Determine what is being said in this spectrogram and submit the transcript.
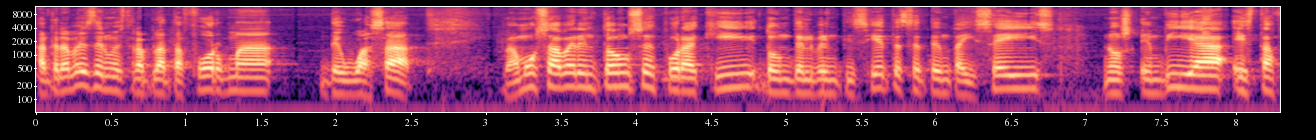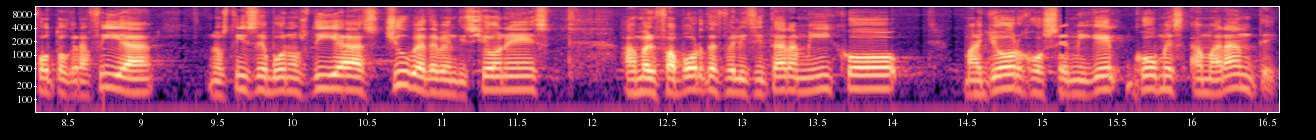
a través de nuestra plataforma de WhatsApp. Vamos a ver entonces por aquí donde el 2776 nos envía esta fotografía. Nos dice, buenos días, lluvia de bendiciones. Hazme el favor de felicitar a mi hijo mayor José Miguel Gómez Amarante,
